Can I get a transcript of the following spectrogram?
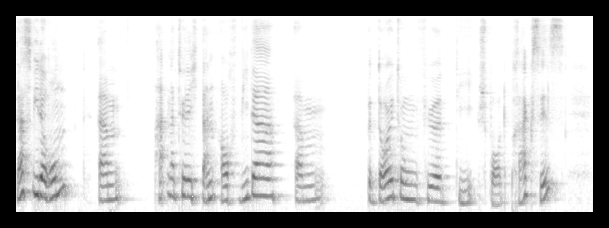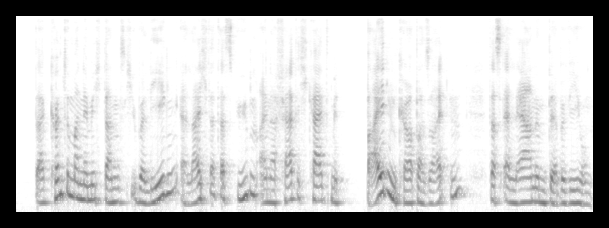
Das wiederum ähm, hat natürlich dann auch wieder ähm, Bedeutung für die Sportpraxis. Da könnte man nämlich dann sich überlegen, erleichtert das Üben einer Fertigkeit mit beiden Körperseiten das Erlernen der Bewegung.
